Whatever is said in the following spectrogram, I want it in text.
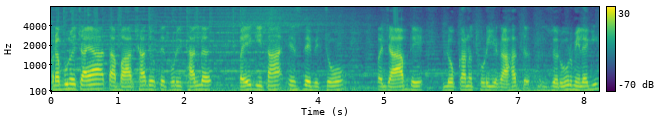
ਪ੍ਰਭੂ ਨੇ ਚਾਹਿਆ ਤਾਂ ਬਾਦਸ਼ਾਹ ਦੇ ਉੱਤੇ ਥੋੜੀ ਠੱਲ ਪਏਗੀ ਤਾਂ ਇਸ ਦੇ ਵਿੱਚੋਂ ਪੰਜਾਬ ਦੇ ਲੋਕਾਂ ਨੂੰ ਥੋੜੀ ਰਾਹਤ ਜ਼ਰੂਰ ਮਿਲੇਗੀ।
